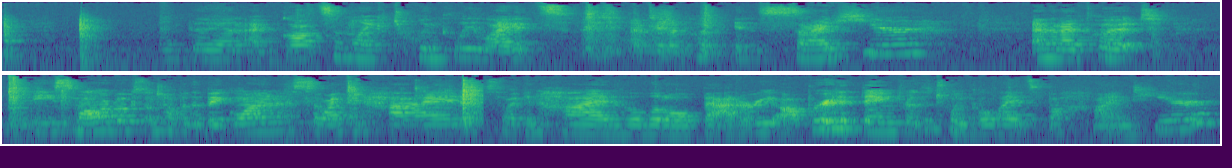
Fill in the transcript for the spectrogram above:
And then I've got some like twinkly lights I'm gonna put inside here. And then I put the smaller books on top of the big one so I can hide so I can hide the little battery operated thing for the twinkle lights behind here.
